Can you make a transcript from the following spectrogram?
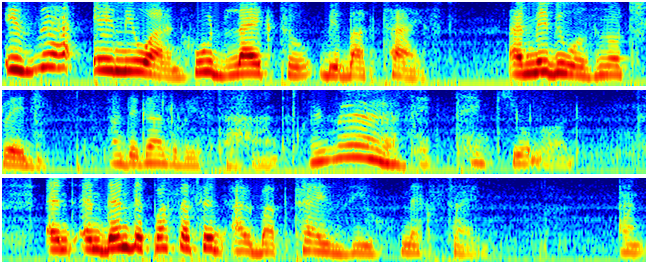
Is there anyone who would like to be baptized and maybe was not ready? And the girl raised her hand. Amen. I said, Thank you, Lord. And, and then the pastor said, I'll baptize you next time. And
